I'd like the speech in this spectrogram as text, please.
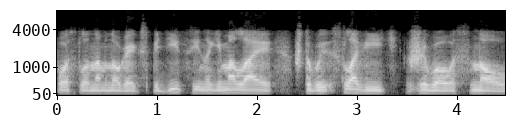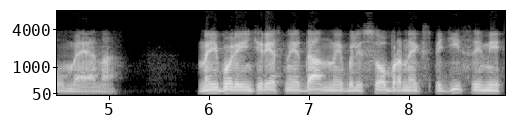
послано много экспедиций на Гималаи, чтобы словить живого Сноумена. Наиболее интересные данные были собраны экспедициями,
